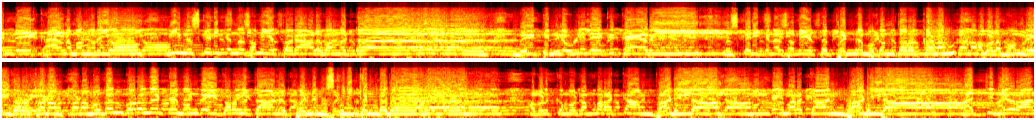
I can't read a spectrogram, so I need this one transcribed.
എന്റെ കാരണമെന്നറിയോ? നീ നിസ്കരിക്കുന്ന സമയത്ത് ഒരാൾ വന്നിട്ട് വീട്ടിന്റെ ഉള്ളിലേക്ക് കയറി. നിസ്കരിക്കുന്ന സമയത്ത് പെണ്ണ് മുഖം തുറക്കണം അവളെ മുങ്കൈ തുറക്കണം. മുഖം തുറന്നിട്ട് മുങ്കൈ തുറന്നിട്ടാണ് പെണ്ണ് നിസ്കരിക്കേണ്ടത്. അവൾക്ക് മുഖം മറക്കാൻ പാടില്ല. മുങ്കൈ മറക്കാൻ പാടില്ല. അജ്ജ് നേറാൻ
